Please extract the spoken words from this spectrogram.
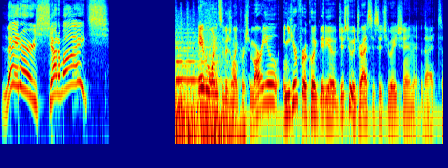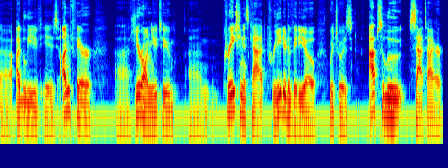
Later, Sodomites! Hey everyone, it's the Vigilant Christian Mario, and you're here for a quick video just to address a situation that uh, I believe is unfair uh, here on YouTube. Um, Creationist Cat created a video which was absolute satire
